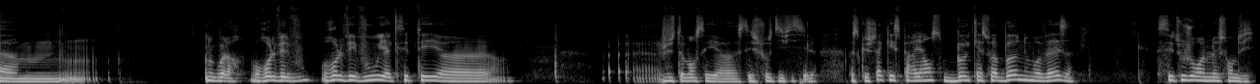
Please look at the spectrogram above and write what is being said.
Euh, donc voilà, relevez-vous, relevez-vous et acceptez euh, justement ces, euh, ces choses difficiles. Parce que chaque expérience, qu'elle soit bonne ou mauvaise, c'est toujours une leçon de vie.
